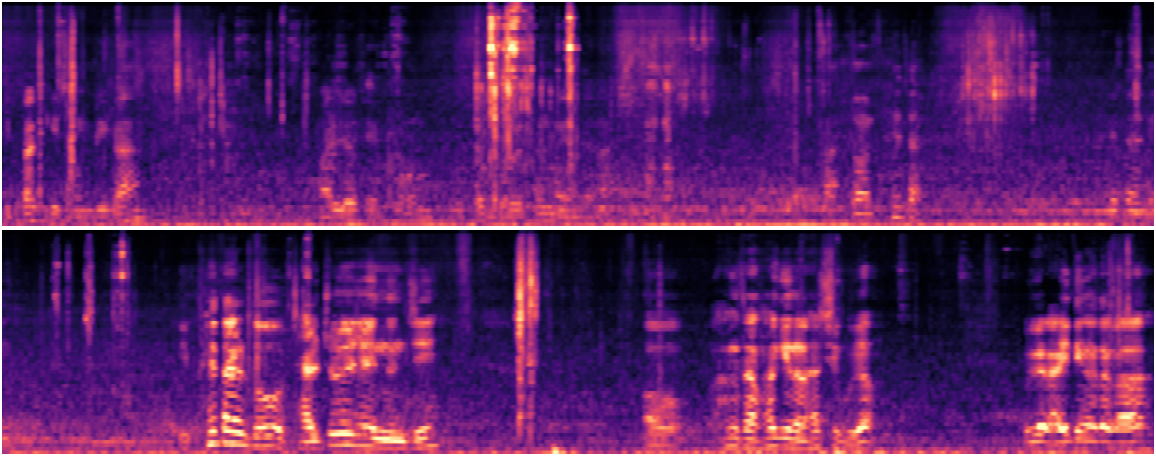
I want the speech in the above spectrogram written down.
뒷바퀴 정비가 완료되고 또 뭘 설명해야 되나? 아 또한 페달 페달이 이 페달도 잘 조여져 있는지 어 항상 확인을 하시고요 우리가 라이딩 하다가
